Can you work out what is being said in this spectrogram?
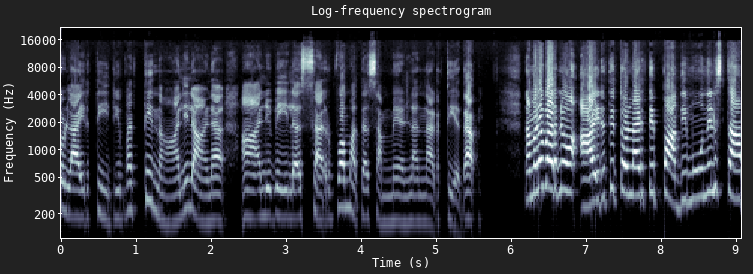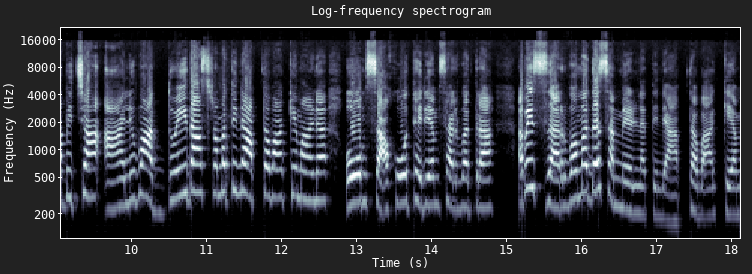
തൊള്ളായിരത്തി ഇരുപത്തിനാലിലാണ് ആലുവയിലെ സർവമത മത സമ്മേളനം നടത്തിയത്. നമ്മൾ പറഞ്ഞു ആയിരത്തി തൊള്ളായിരത്തി പതിമൂന്നിൽ സ്ഥാപിച്ച ആലുവ അദ്വൈതാശ്രമത്തിന്റെ ആപ്തവാക്യമാണ് ഓം സഹോദര്യം സർവത്ര. അപ്പൊ ഈ സർവമത സമ്മേളനത്തിന്റെ ആപ്തവാക്യം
